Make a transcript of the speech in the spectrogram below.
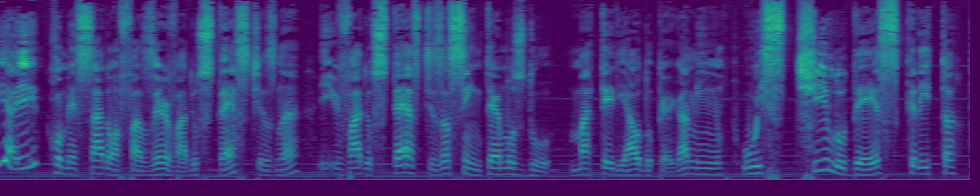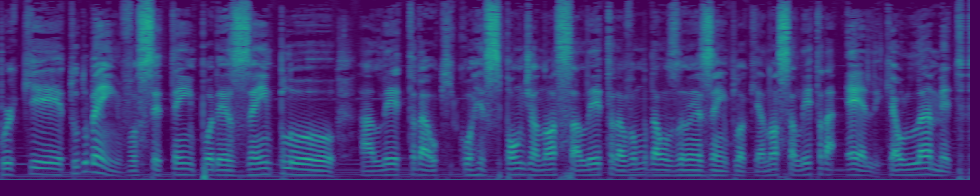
E aí começaram a fazer vários testes, né? E vários testes, assim, em termos do material do pergaminho, o estilo de escrita, porque tudo bem, você tem, por exemplo, a letra, o que corresponde à nossa letra, vamos dar um exemplo aqui, a nossa letra L, que é o Lamed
